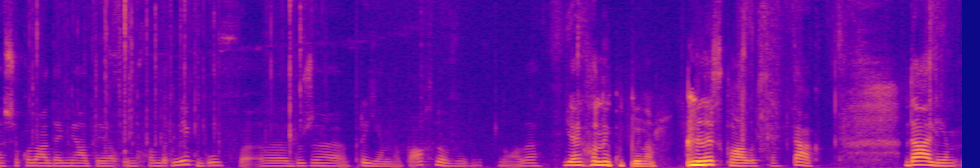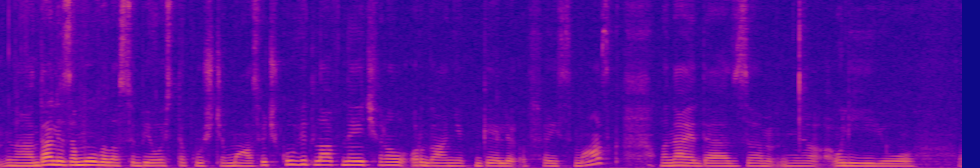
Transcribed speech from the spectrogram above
е, шоколада і м'яти у Faberlic був е, дуже приємно пахнув, ну, але я його не купила. Не склалося. Так. Далі, далі замовила собі ось таку ще масочку від Love Natural Organic Gel Face Mask. Вона йде з олією е,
